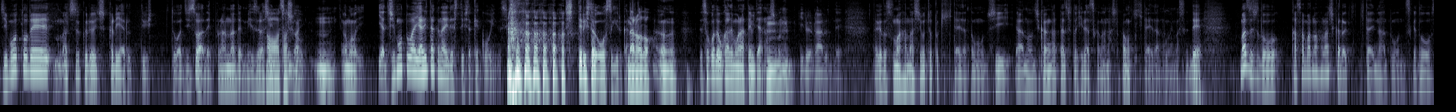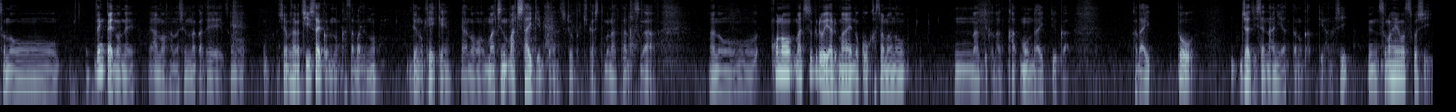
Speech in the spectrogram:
地元で街づくりをしっかりやるっていう人は実はねプランナーでは珍しいんですけどあー確かにうん、あのいや地元はやりたくないですっていう人は結構多いんですよ。知ってる人が多すぎるから。なるほど。うん、でそこでお金もらってみたいな話もね、うんうん。いろいろあるんで。だけどその話もちょっと聞きたいなと思うしあの時間があったらちょっと平塚の話とかも聞きたいなと思います。でまずちょっと笠間の話から聞きたいなと思うんですけどその前回のねあの話の中でその内山さんが小さい頃の笠間でのでの経験あの町の町体験みたいな話ちょっと聞かせてもらったんですがあのこのまちづくりをやる前のこう笠間の、うん、なんていうかなか問題っていうか課題とじゃあ実際何やったのかっていう話、うん、その辺を少し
